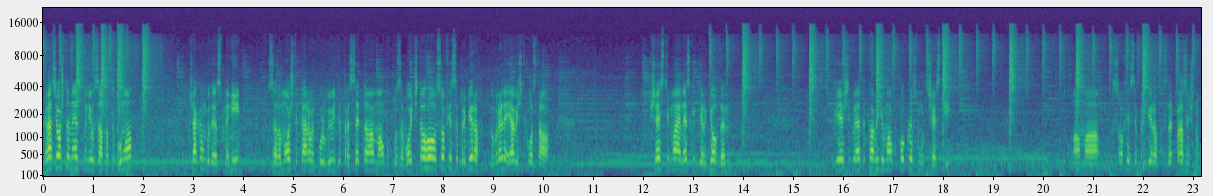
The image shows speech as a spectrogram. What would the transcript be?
Краси още не е сменил задната гума. Чакам го да я смени, за да може да караме по любимите трасета, малко по завойчета. О, София се прибира. Добре ли? е? Я вижте какво става. 6 май е днеска Гергьов ден. Вие ще гледате това видео малко по-късно от 6. Ама София се прибира след празнично.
